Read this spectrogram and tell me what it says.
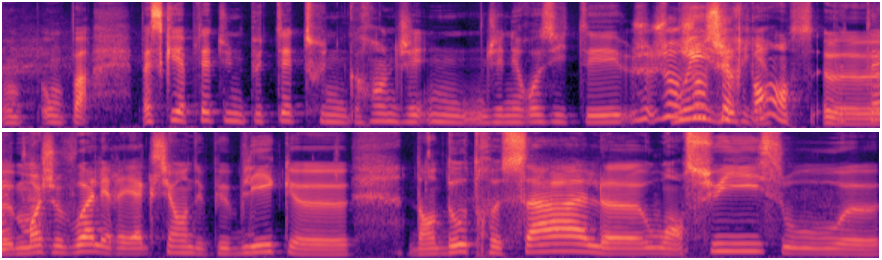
on, on part. Parce qu'il y a peut-être une, peut-être une grande gé- une générosité. Je, je, oui, je rien. pense. Euh, moi, je vois les réactions du public euh, dans d'autres salles euh, ou en Suisse euh,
